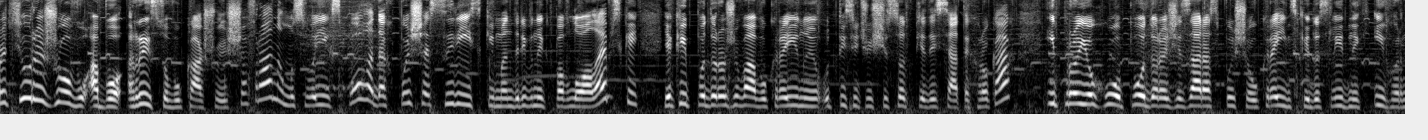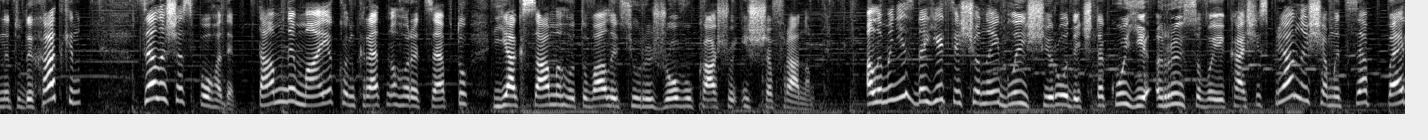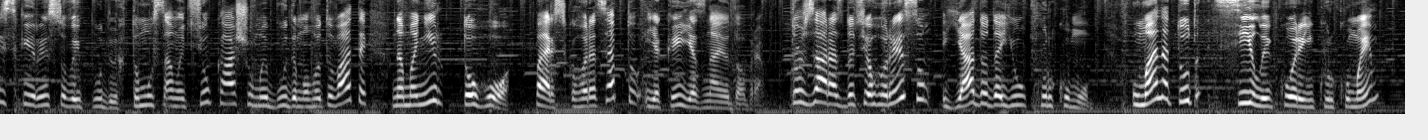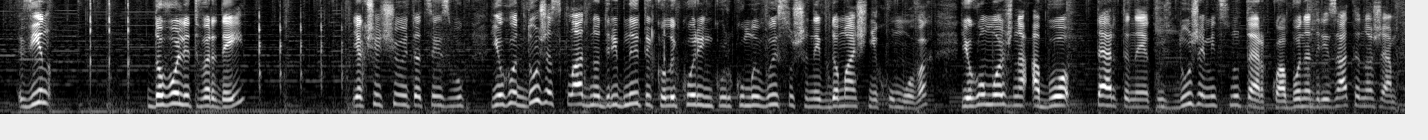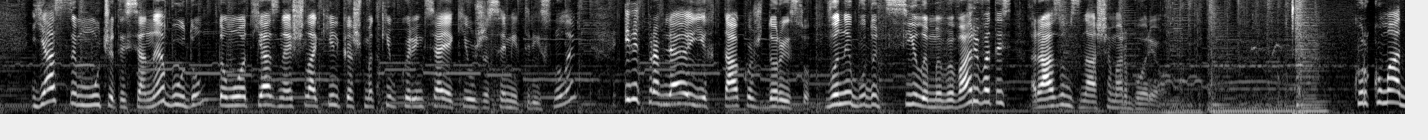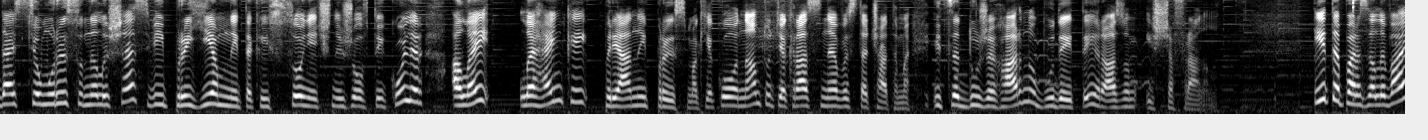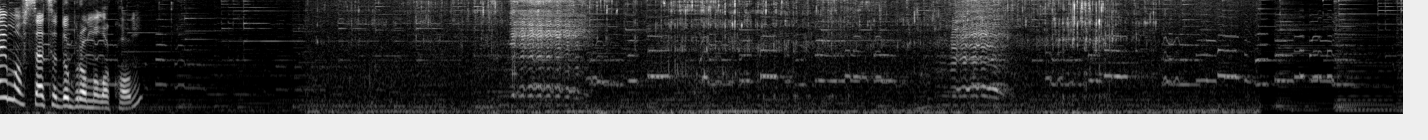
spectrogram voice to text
Про цю рижову або рисову кашу із шафраном у своїх спогадах пише сирійський мандрівник Павло Алепський, який подорожував Україною у 1650-х роках. І про його подорожі зараз пише український дослідник Ігор Нетудихаткін. Це лише спогади. Там немає конкретного рецепту, як саме готували цю рижову кашу із шафраном. Але мені здається, що найближчий родич такої рисової каші з прянощами це перський рисовий пудинг. Тому саме цю кашу ми будемо готувати на манір того перського рецепту, який я знаю добре. Тож зараз до цього рису я додаю куркуму. У мене тут цілий корінь куркуми. Він доволі твердий. Якщо чуєте цей звук, його дуже складно дрібнити, коли корінь куркуми висушений в домашніх умовах. Його можна або терти на якусь дуже міцну терку, або надрізати ножем. Я з цим мучитися не буду, тому от я знайшла кілька шматків корінця, які вже самі тріснули, і відправляю їх також до рису. Вони будуть цілими виварюватись разом з нашим арборіо. Куркума дасть цьому рису не лише свій приємний такий сонячний жовтий колір, але й легенький пряний присмак, якого нам тут якраз не вистачатиме. І це дуже гарно буде йти разом із шафраном. І тепер заливаємо все це добро молоком.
